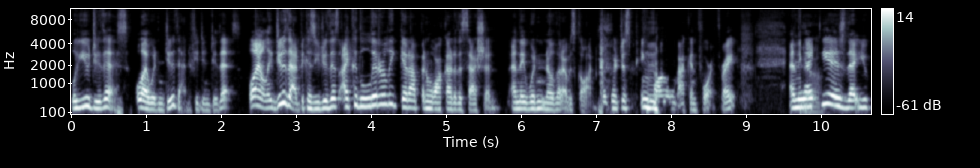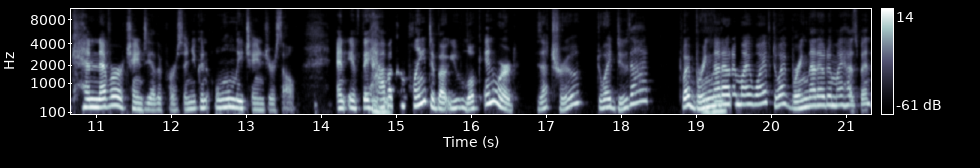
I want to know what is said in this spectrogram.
Well, you do mm. this. Well, I wouldn't do that if you didn't do this. Well, I only do that because you do this. I could literally get up and walk out of the session, and they wouldn't know that I was gone because they're just ping hmm. ponging back and forth, right? And the Yeah. idea is that you can never change the other person. You can only change yourself. And if they have a mm-hmm. complaint about you, look inward. Is that true? Do I do that? Do I bring that Mhm. out in my wife? Do I bring that out in my husband?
